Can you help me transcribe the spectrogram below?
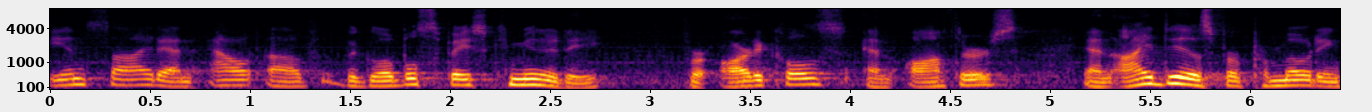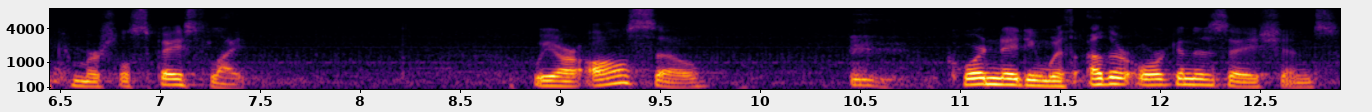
inside and out of the global space community for articles and authors and ideas for promoting commercial spaceflight. We are also coordinating with other organizations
